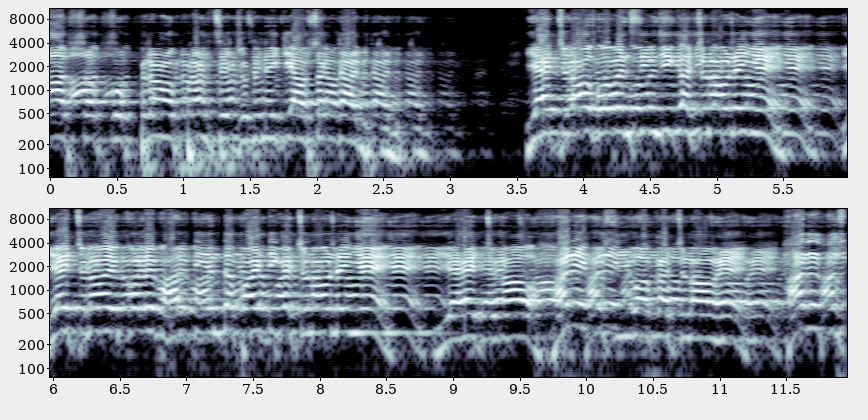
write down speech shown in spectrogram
आप सबको प्रण प्रण से जुटने की आवश्यकता है यह चुनाव गोविंद सिंह जी का चुनाव नहीं है। यह चुनाव भारतीय जनता पार्टी का चुनाव नहीं है। यह चुनाव हर एक उस युवा का चुनाव है हर उस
